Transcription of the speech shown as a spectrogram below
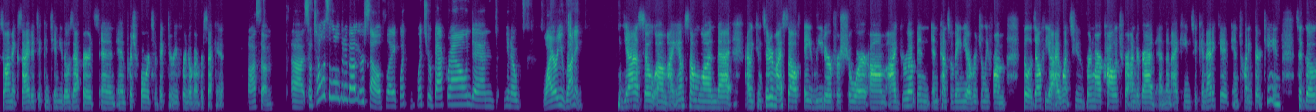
So I'm excited to continue those efforts and, and push forward to victory for November 2nd. Awesome. Uh, so tell us a little bit about yourself. Like what what's your background and you know why are you running? Yeah, so um, I am someone that I would consider myself a leader for sure. Um, I grew up in, in Pennsylvania, originally from Philadelphia. I went to Bryn Mawr College for undergrad, and then I came to Connecticut in 2013 to go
